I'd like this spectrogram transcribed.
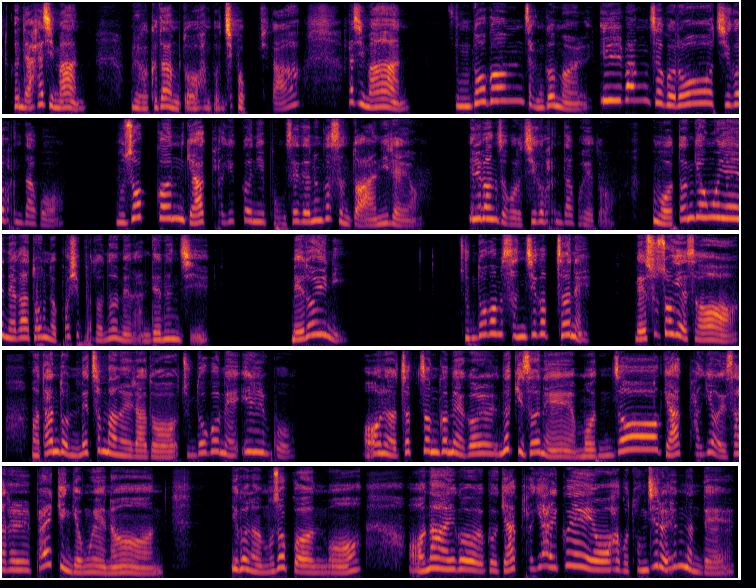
근데 하지만 우리가 그 다음 또 한번 짚어봅시다. 하지만 중도금 잔금을 일방적으로 지급한다고 무조건 계약 파기권이 봉쇄되는 것은 또 아니래요. 일방적으로 지급한다고 해도 뭐 어떤 경우에 내가 돈 넣고 싶어도 넣으면 안 되는지 매도인이 중도금 선지급 전에 매수 쪽에서 뭐 단돈 몇천만 원이라도 중도금의 일부 어느 적정 금액을 넣기 전에 먼저 계약 파기 의사를 밝힌 경우에는 이거는 무조건 뭐, 어, 나 이거 그 계약 파기할 거예요 하고 통지를 했는데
